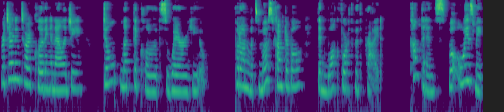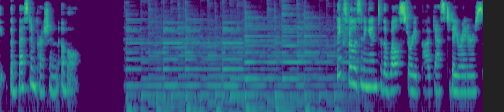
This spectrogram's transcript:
Returning to our clothing analogy, don't let the clothes wear you. Put on what's most comfortable, then walk forth with pride. Confidence will always make the best impression of all. Thanks for listening in to the Well Storied podcast today, writers.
